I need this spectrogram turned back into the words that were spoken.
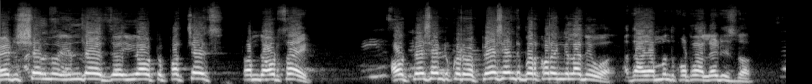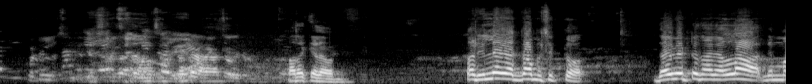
medicine ಇಲ್ಲದೆ you have to purchase from the outside ಅವ್ರ ಪೇಷಂಟ್ ಕೊಡ್ಬೇಕು. ಪೇಷಂಟ್ ಬರ್ಕೊಡಂಗಿಲ್ಲ ನೀವು. ಅದು ಎಮ್ಮಂದ್ ಅಮ್ಮಂದು ಕೊಟ್ರ ಲೇಡೀಸ್ ಬರಕ್ಕಿಲ್ಲ ನೋಡಿ ಇಲ್ಲೇ ಎಕ್ಸಾಮ್ ಸಿಕ್ತು. ದಯವಿಟ್ಟು ನಾನೆಲ್ಲ ನಿಮ್ಮ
